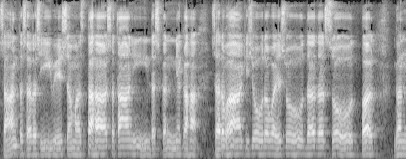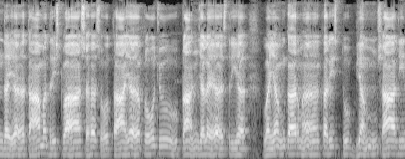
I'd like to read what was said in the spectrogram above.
शान्तसरसीवे समस्ताः शतानि दशकन्यकः सर्वा किशोरवयसो ददर्शोत्पगन्धय तां दृष्ट्वा सहसोत्थाय प्रोचु प्राञ्जलय स्त्रिय वयं कर्म करिस्तुभ्यं साधिन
